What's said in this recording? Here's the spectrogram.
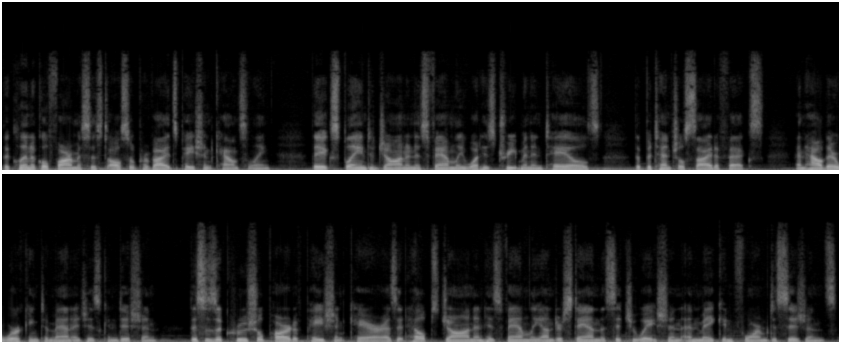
The clinical pharmacist also provides patient counseling. They explain to John and his family what his treatment entails, the potential side effects, and how they're working to manage his condition. This is a crucial part of patient care as it helps John and his family understand the situation and make informed decisions.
